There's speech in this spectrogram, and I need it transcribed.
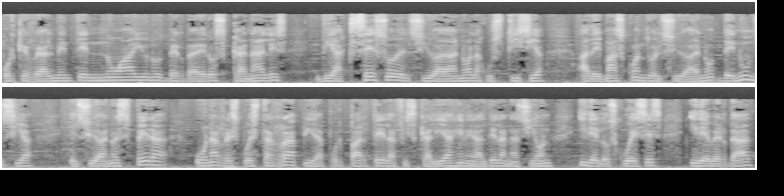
porque realmente no hay unos verdaderos canales de acceso del ciudadano a la justicia. Además, cuando el ciudadano denuncia, el ciudadano espera una respuesta rápida por parte de la Fiscalía General de la Nación y de los jueces y de verdad,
